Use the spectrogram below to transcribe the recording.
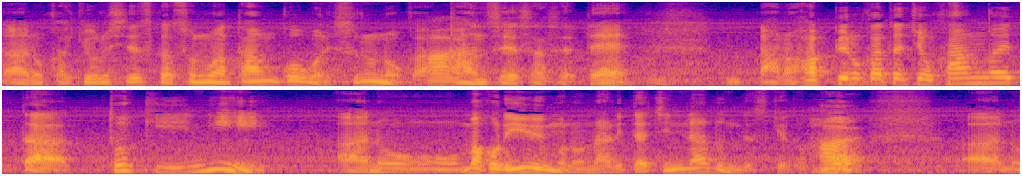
ああの書き下ろしですからそのまま単行本にするのかはい。完成させて、うんあの発表の形を考えた時にあの、まあ、これ「ゆいもの成り立ち」になるんですけども、はい。あの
